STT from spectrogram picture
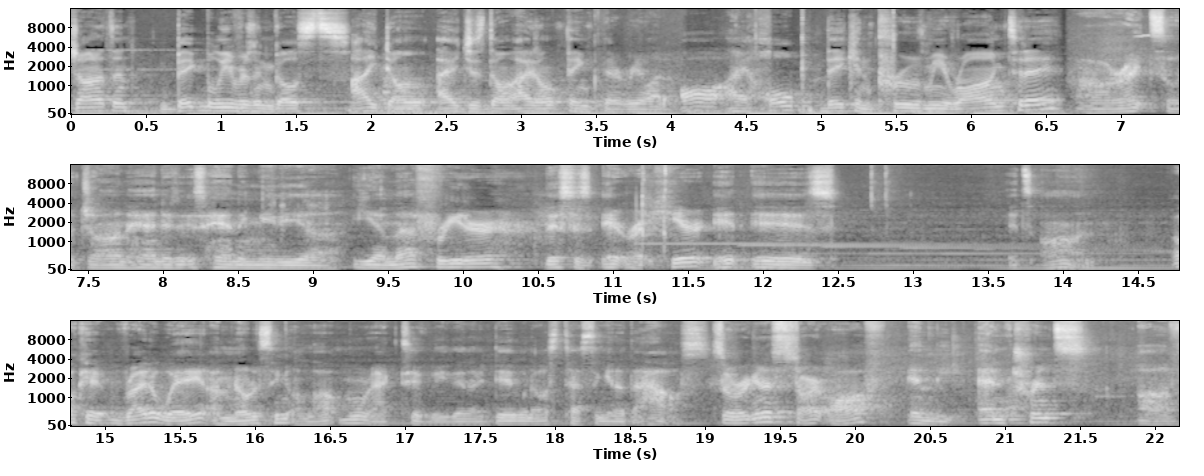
Jonathan, big believers in ghosts. I don't. I just don't. I don't think they're real at all. I hope they can prove me wrong today. All right. So John handed is handing me the uh, EMF reader. This is it right here. It is. It's on. Okay, right away, I'm noticing a lot more activity than I did when I was testing it at the house. So we're gonna start off in the entrance of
